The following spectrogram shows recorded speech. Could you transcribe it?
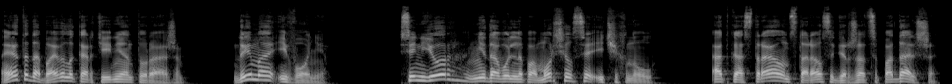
Это добавило картине антуража. Дыма и вони. Сеньор недовольно поморщился и чихнул. От костра он старался держаться подальше,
